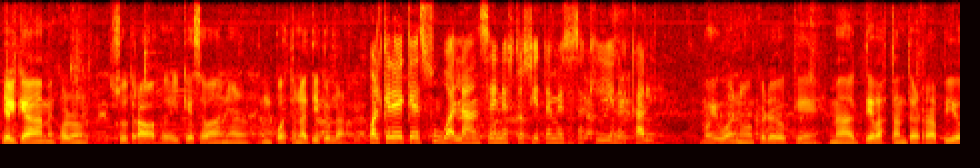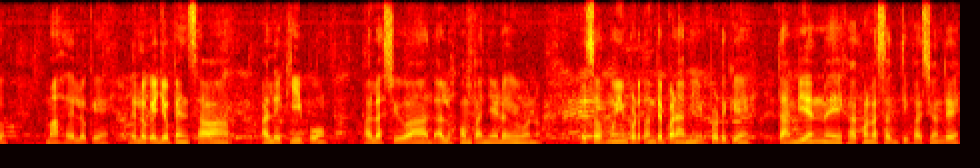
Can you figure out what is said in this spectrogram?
y el que haga mejor su trabajo es el que se va a ganar un puesto en la titular. ¿Cuál cree que es su balance en estos siete meses aquí en el Cali? Muy bueno, creo que me adapté bastante rápido más de lo que de lo que yo pensaba al equipo, a la ciudad, a los compañeros y bueno, eso es muy importante para mí porque también me deja con la satisfacción de,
